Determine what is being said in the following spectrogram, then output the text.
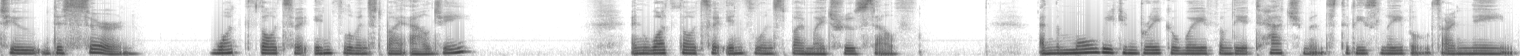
to discern what thoughts are influenced by algae and what thoughts are influenced by my true self. And the more we can break away from the attachments to these labels, our name,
